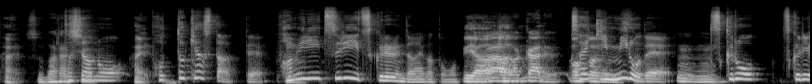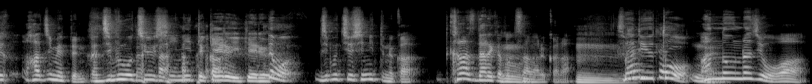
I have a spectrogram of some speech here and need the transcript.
はい。素晴らしい。私あの、はい。ポッドキャスターってファミリーツリー作れるんじゃないかと思って、いやあーわかる。最近ミロでうんうん。作ろう作り始めて自分を中心にっていう いかけるいける。でも自分中心にっていうのか必ず誰かとつながるから、うんそれで言うと、アンノウンラジオは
